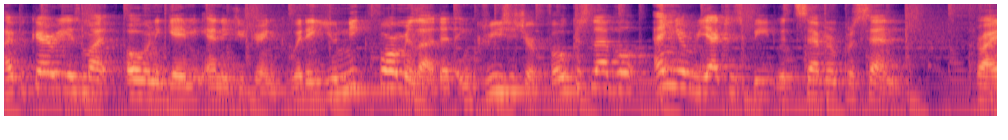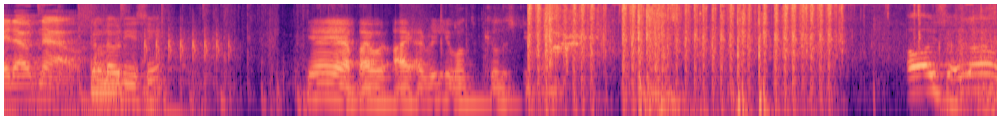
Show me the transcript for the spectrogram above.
Hyper Carry is my own gaming energy drink with a unique formula that increases your focus level and your reaction speed with 7%. Try it out now. How low do you see? Yeah, yeah, but I, I really want to kill these people. Oh, he's so low.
